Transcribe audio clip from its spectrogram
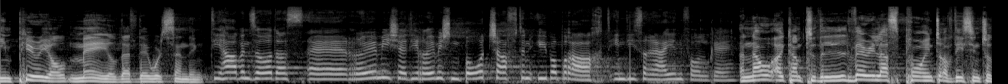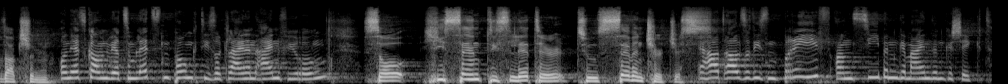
imperial mail that they were sending. Die haben so das äh, römische, die römischen Botschaften überbracht in dieser Reihenfolge. And now I come to the very last point of this introduction. Und jetzt kommen wir zum letzten Punkt dieser kleinen Einführung. So he sent this letter to seven churches. Er hat also diesen Brief an sieben Gemeinden geschickt.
